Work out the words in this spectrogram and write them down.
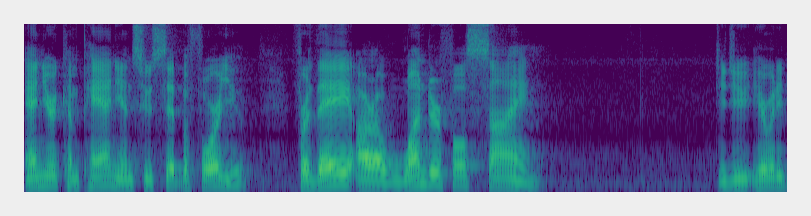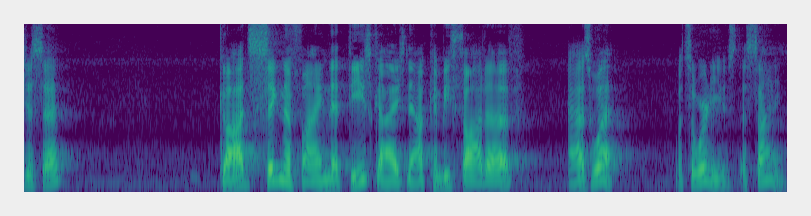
and your companions who sit before you for they are a wonderful sign. Did you hear what he just said? God signifying that these guys now can be thought of as what? What's the word he used? A sign.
